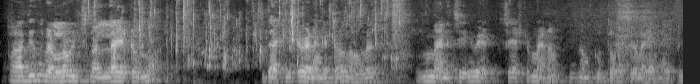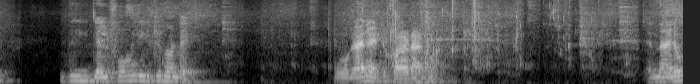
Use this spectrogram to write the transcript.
അപ്പോൾ ആദ്യം ഒന്ന് വെള്ളം ഒഴിച്ച് നല്ലതായിട്ടൊന്ന് ഇതാക്കിയിട്ട് വേണം കേട്ടോ നമ്മൾ ഒന്ന് നനച്ചതിന് ശേഷം വേണം ഇത് നമുക്കൊന്ന് തുടച്ച് കളയാനായിട്ട്. ഇത് ഈ ജെൽ ഫോമിൽ ഇരിക്കുന്നതുകൊണ്ടേ പോകാനായിട്ട് പാടാണ്. എന്നാലും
